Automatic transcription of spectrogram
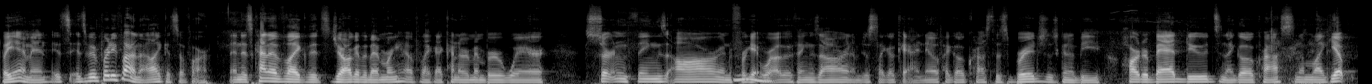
but yeah, man, it's it's been pretty fun. I like it so far, and it's kind of like it's jogging the memory of like I kind of remember where certain things are and forget Mm. where other things are, and I'm just like, okay, I know if I go across this bridge, there's gonna be harder bad dudes, and I go across, and I'm like, yep,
